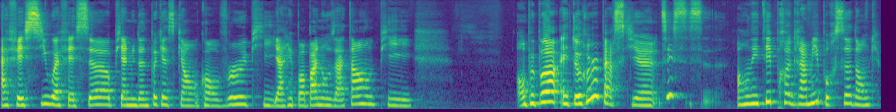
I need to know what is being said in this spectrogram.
a fait ci ou a fait ça, puis elle nous donne pas qu'est-ce qu'on veut, puis elle répond pas à nos attentes, puis on peut pas être heureux parce que, tu sais, on était programmé pour ça, donc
